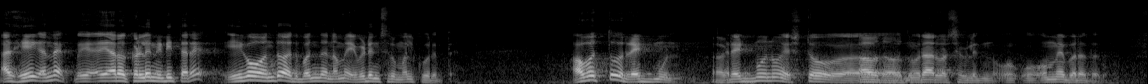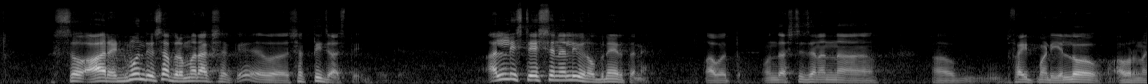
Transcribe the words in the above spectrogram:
ಅದು ಹೇಗೆ ಅಂದರೆ ಯಾರೋ ಕಳ್ಳನ ಹಿಡಿತಾರೆ ಹೇಗೋ ಒಂದು ಅದು ಬಂದು ನಮ್ಮ ಎವಿಡೆನ್ಸ್ ರೂಮಲ್ಲಿ ಕೂರುತ್ತೆ. ಅವತ್ತು ರೆಡ್ ಮೂನ್. ರೆಡ್ ಮೂನು ಎಷ್ಟೋ ನೂರಾರು ವರ್ಷಗಳಿಂದ ಒಮ್ಮೆ ಬರೋದು ಸೊ ಆ ರೆಡ್ ಮೂನ್ ದಿವಸ ಬ್ರಹ್ಮರಾಕ್ಷಕ್ಕೆ ರಾಕ್ಷಸಕ್ಕೆ ಶಕ್ತಿ ಜಾಸ್ತಿ. ಅಲ್ಲಿ ಸ್ಟೇಷನಲ್ಲಿ ಇವನೊಬ್ಬನೇ ಇರ್ತಾನೆ ಅವತ್ತು. ಒಂದಷ್ಟು ಜನನ್ನ ಫೈಟ್ ಮಾಡಿ ಎಲ್ಲೋ ಅವ್ರನ್ನ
